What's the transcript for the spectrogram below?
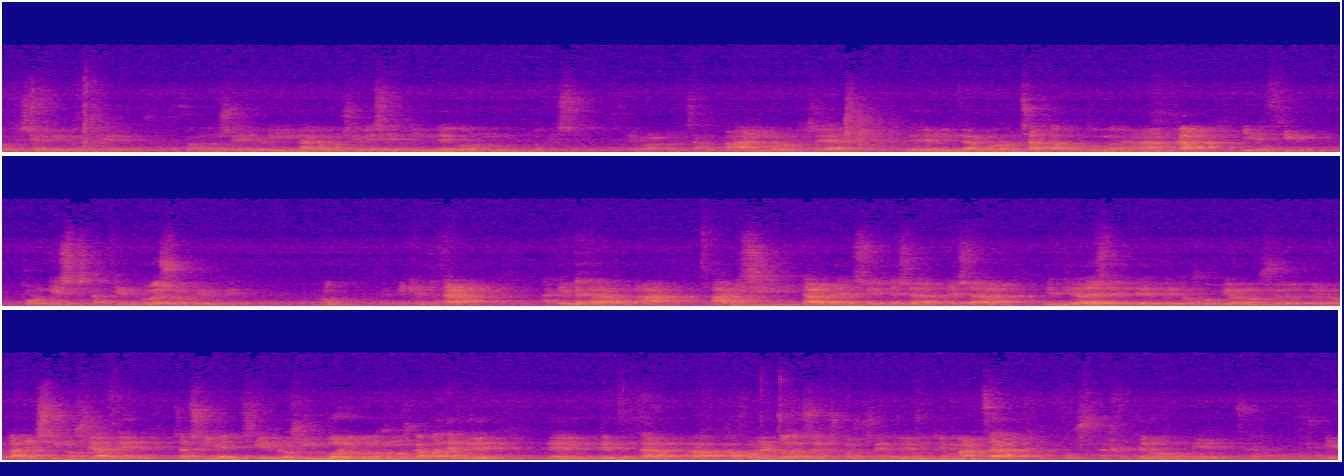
puede ser que cuando se brinda con no sé se brinde con, lo que con champán, con lo que sea, debe brindar con horchata, con zumo de naranja y decir por qué se está haciendo eso. ¿no? Hay que empezar hay que empezar a, visibilizar esas esa de, los gobiernos eh, locales. Si no se hace, o sea, si, si, en lo simbólico no somos capaces de, de empezar a, poner todas esas cosas en, marcha, pues la gente no lo ve. O sea, pues que,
